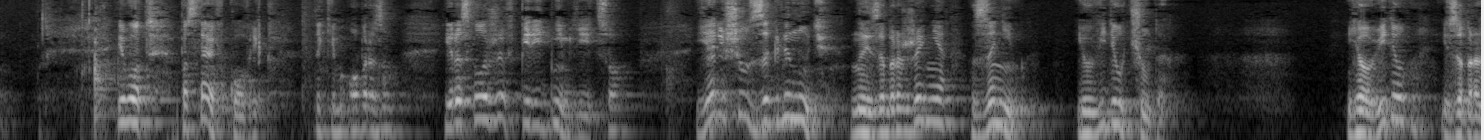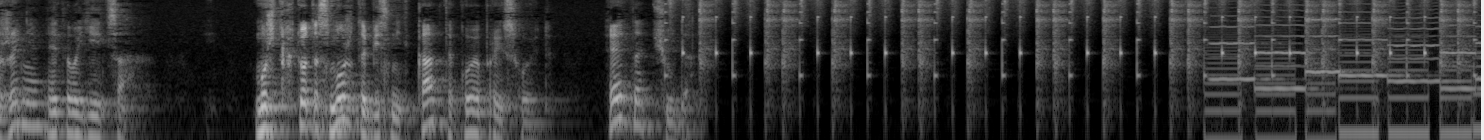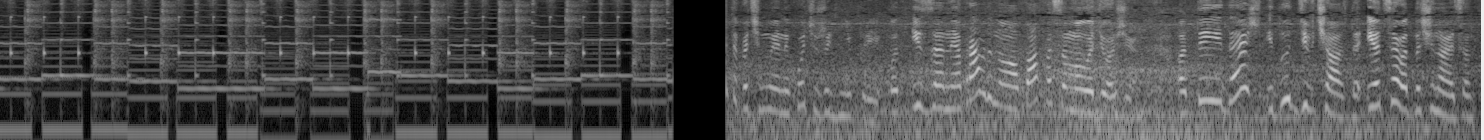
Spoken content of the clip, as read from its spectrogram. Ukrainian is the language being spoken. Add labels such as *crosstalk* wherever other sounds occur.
И вот, поставив коврик таким образом и расположив перед ним яйцо, я решил заглянуть на изображение за ним и увидел чудо. Я увидел изображение этого яйца. Может, кто-то сможет объяснить, как такое происходит? Это чудо. Это почему я не хочу жити в Дніпрі. От із-за неоправданого пафоса молодежі. От ти йдеш, ідуть дівчата, і оце от починається.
